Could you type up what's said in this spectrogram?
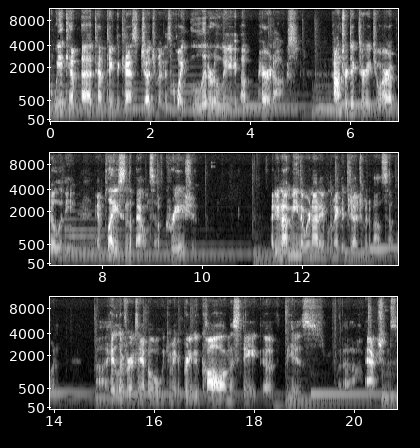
We kept uh, attempting to cast judgment is quite literally a paradox, contradictory to our ability and place in the balance of creation. I do not mean that we're not able to make a judgment about someone. Uh, Hitler, for example, we can make a pretty good call on the state of his uh, actions.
